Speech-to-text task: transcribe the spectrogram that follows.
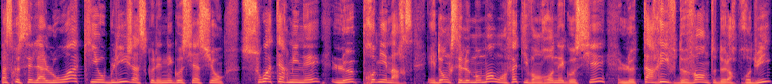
parce que c'est la loi qui oblige à ce que les négociations soient terminées le 1er mars. Et donc c'est le moment où en fait ils vont renégocier le tarif de vente de leurs produits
